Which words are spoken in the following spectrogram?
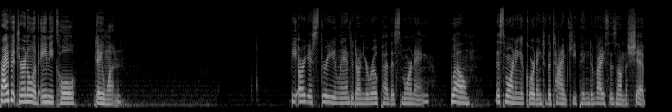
Private Journal of Amy Cole, Day 1. The Argus 3 landed on Europa this morning. Well, this morning according to the timekeeping devices on the ship,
